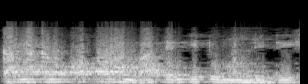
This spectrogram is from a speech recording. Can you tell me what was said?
Karena kalau kotoran batin itu mendidih,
